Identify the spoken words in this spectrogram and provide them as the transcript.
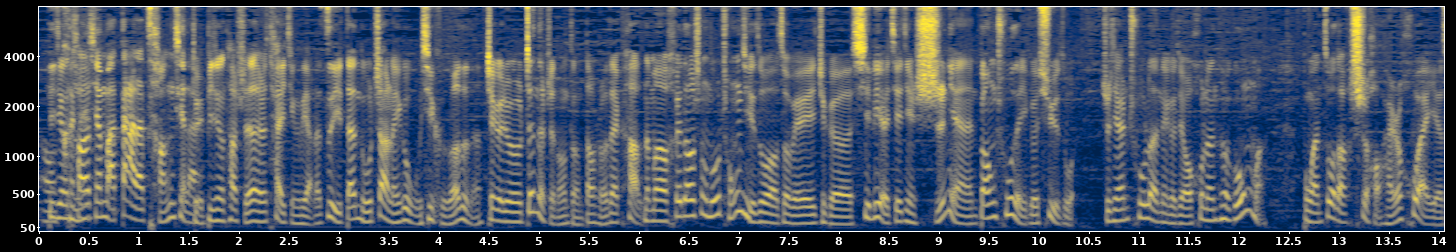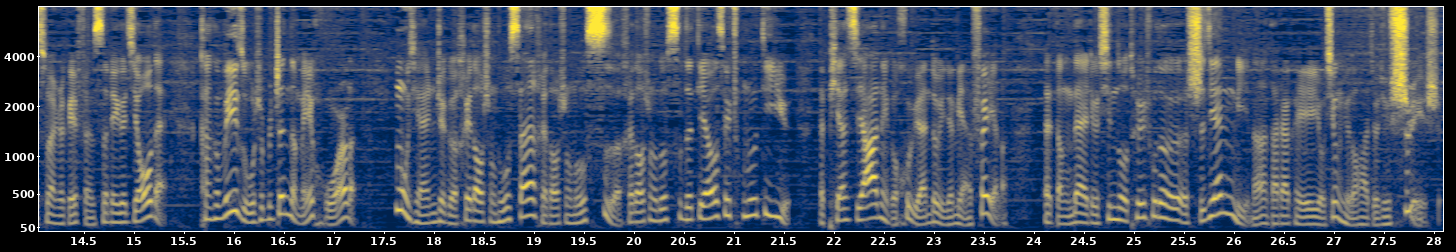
哦毕竟他想把大的藏起来。对，毕竟他实在是太经典了，自己单独占了一个武器格子呢，这个就真的只能等到时候再看了。那么《黑道圣徒》重启作作为这个系列接近十年刚出的一个续作，之前出了那个叫《混乱特工》嘛，不管做到是好还是坏，也算是给粉丝的一个交代，看看 V 组是不是真的没活了。目前这个《黑道圣徒三》《黑道圣徒四》《黑道圣徒四》的 DLC《冲出地狱》在 PS 加那个会员都已经免费了，在等待这个新作推出的时间里呢，大家可以有兴趣的话就去试一试。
